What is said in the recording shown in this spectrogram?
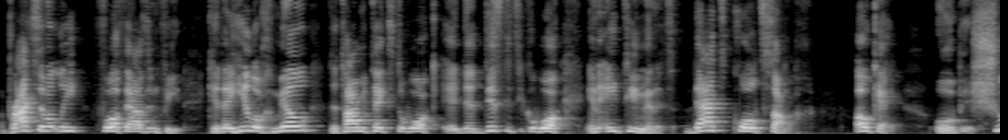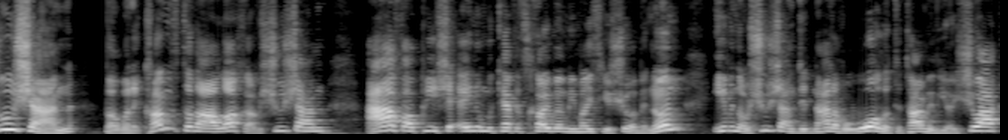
Approximately 4,000 feet. Kedehiluch mill, the time it takes to walk, eh, the distance you can walk in 18 minutes. That's called samach. Okay. Ubishushan, but when it comes to the halacha of Shushan, even though Shushan did not have a wall at the time of Yeshua,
